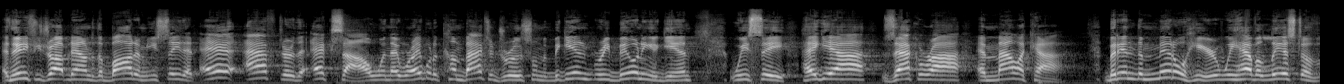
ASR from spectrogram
And then if you drop down to the bottom, you see that after the exile, when they were able to come back to Jerusalem and begin rebuilding again, we see Haggai, Zechariah, and Malachi. But in the middle here, we have a list of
